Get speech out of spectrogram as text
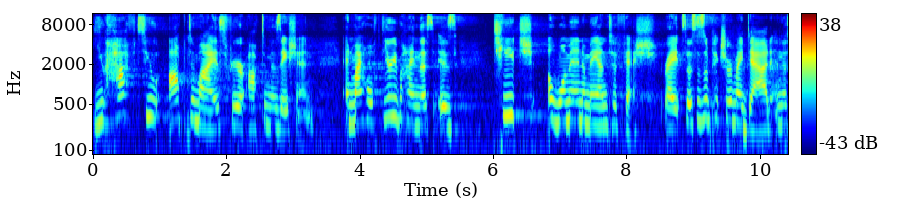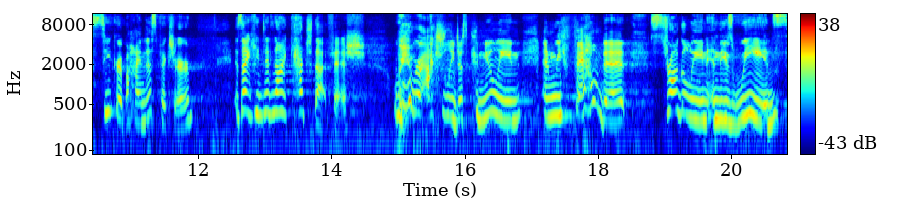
You have to optimize for your optimization. And my whole theory behind this is teach a woman, a man to fish, right? So this is a picture of my dad, and the secret behind this picture is that he did not catch that fish. We were actually just canoeing, and we found it struggling in these weeds,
